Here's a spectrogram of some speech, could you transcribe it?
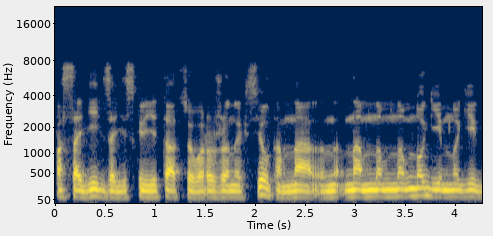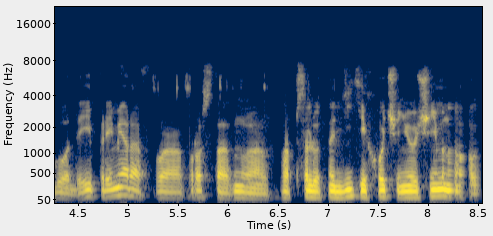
посадить за дискредитацию вооруженных сил там, на, на, на, на многие-многие годы. И примеров просто ну, абсолютно диких очень и очень много.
